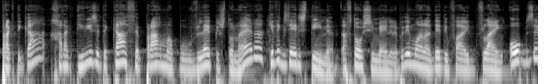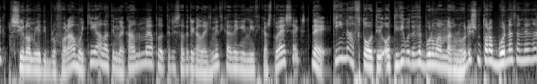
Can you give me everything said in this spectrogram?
πρακτικά χαρακτηρίζεται κάθε πράγμα που βλέπεις στον αέρα και δεν ξέρεις τι είναι. Αυτό σημαίνει, ρε παιδί μου, unidentified flying object. Συγγνώμη για την προφορά μου εκεί, αλλά τι να κάνουμε, από τα 3 στα 3 καλά γεννήθηκα, δεν γεννήθηκα στο Essex. Ναι, και είναι αυτό ότι οτιδήποτε δεν μπορούμε να αναγνωρίσουμε τώρα μπορεί να ήταν ένα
